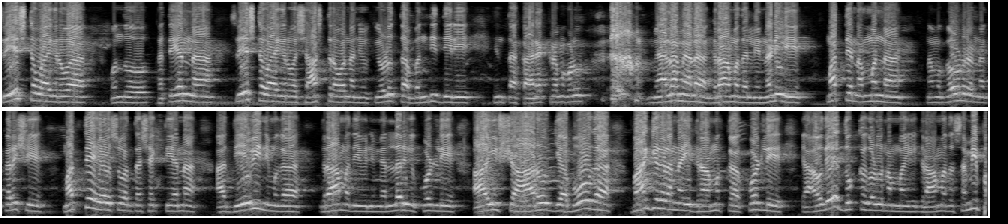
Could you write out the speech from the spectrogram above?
ಶ್ರೇಷ್ಠವಾಗಿರುವ ಒಂದು ಕಥೆಯನ್ನ, ಶ್ರೇಷ್ಠವಾಗಿರುವ ಶಾಸ್ತ್ರವನ್ನ ನೀವು ಕೇಳುತ್ತಾ ಬಂದಿದ್ದೀರಿ. ಇಂಥ ಕಾರ್ಯಕ್ರಮಗಳು ಮ್ಯಾಲ ಮ್ಯಾಲ ಗ್ರಾಮದಲ್ಲಿ ನಡಿಲಿ. ಮತ್ತೆ ನಮ್ಮನ್ನ ನಮ್ಮ ಗೌಡರನ್ನ ಕರೆಸಿ ಮತ್ತೆ ಹೇಳಿಸುವಂತ ಶಕ್ತಿಯನ್ನ ಆ ದೇವಿ ನಿಮಗ, ಗ್ರಾಮ ದೇವಿ ನಿಮ್ಮೆಲ್ಲರಿಗೂ ಕೊಡ್ಲಿ. ಆಯುಷ್ಯ, ಆರೋಗ್ಯ, ಭೋಗ ಭಾಗ್ಯಗಳನ್ನ ಈ ಗ್ರಾಮಕ್ಕ ಕೊಡ್ಲಿ. ಯಾವುದೇ ದುಃಖಗಳು ನಮ್ಮ ಈ ಗ್ರಾಮದ ಸಮೀಪ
